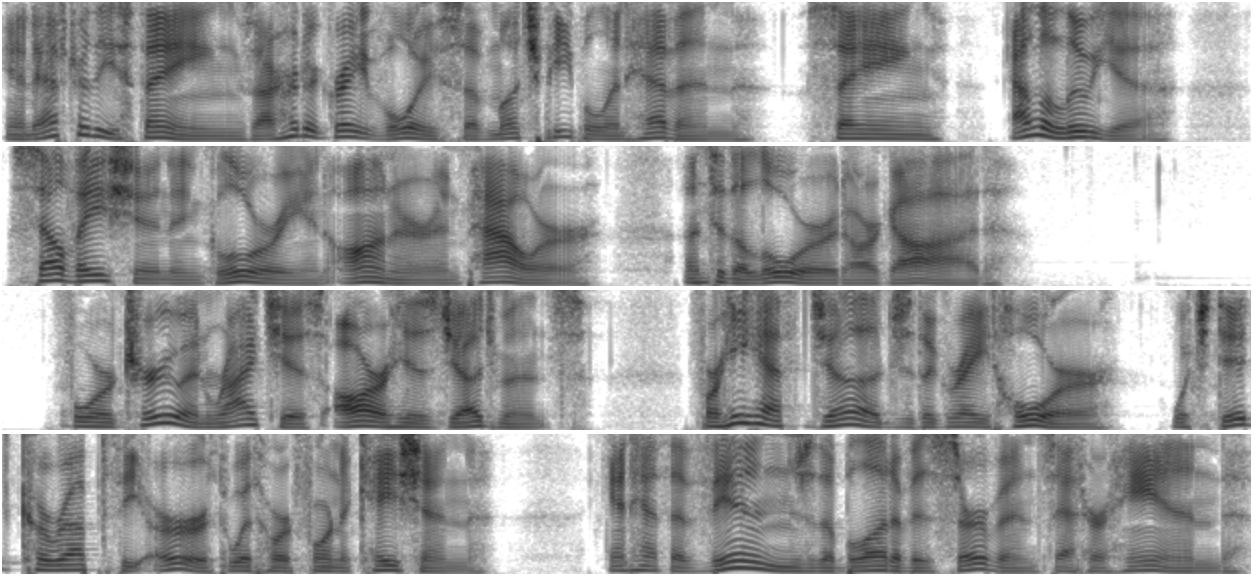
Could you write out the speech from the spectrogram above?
And after these things I heard a great voice of much people in heaven, saying, Alleluia! Salvation and glory and honor and power unto the Lord our God. For true and righteous are his judgments for he hath judged the great whore, which did corrupt the earth with her fornication, and hath avenged the blood of his servants at her hand.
